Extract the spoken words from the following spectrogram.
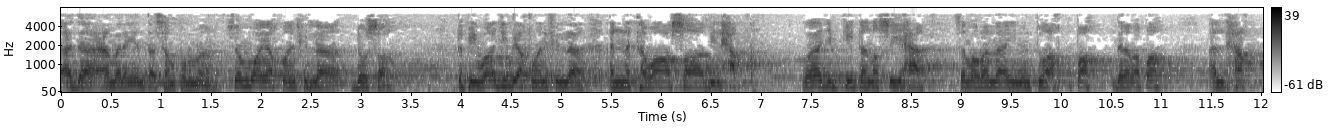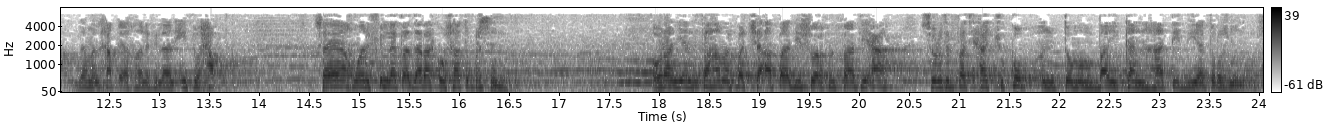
ada amalan yang tak sempurna. Semua ya akhwan fillah dosa. Tapi wajib ya akhwan fillah an natawasa bil haqq. Wajib kita nasihat sama orang lain untuk apa? Dalam apa? Al-haq. Dalam al-haq ya akhwan fillah itu haq. Saya akhwan fillah ragu satu persen. Orang yang faham baca apa di surat Al-Fatihah, surat Al-Fatihah cukup untuk membaikkan hati dia terus menerus.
